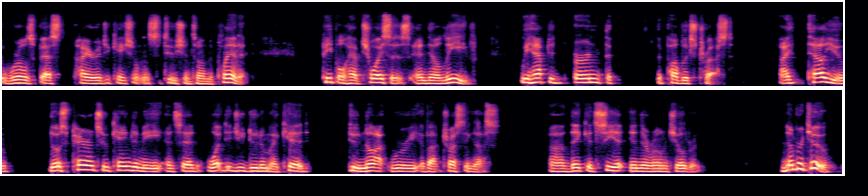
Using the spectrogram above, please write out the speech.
the world's best higher educational institutions on the planet. People have choices and they'll leave. We have to earn the, the public's trust. I tell you, those parents who came to me and said, What did you do to my kid? do not worry about trusting us. Uh, they could see it in their own children. Number two,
